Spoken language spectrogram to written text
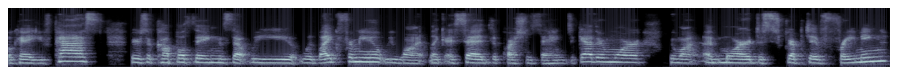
Okay, you've passed. There's a couple things that we would like from you. We want, like I said, the questions to hang together more. We want a more descriptive framing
